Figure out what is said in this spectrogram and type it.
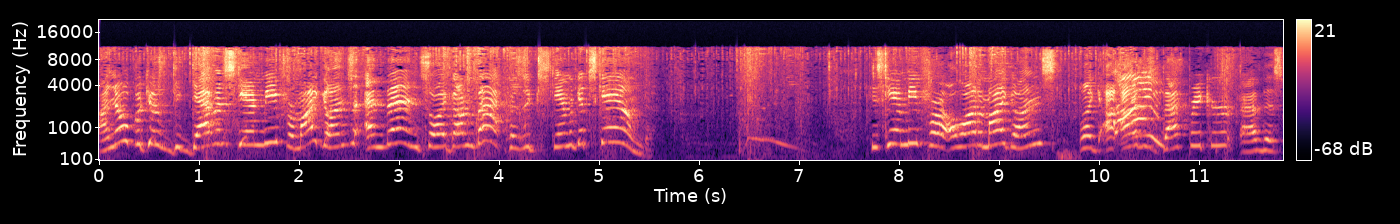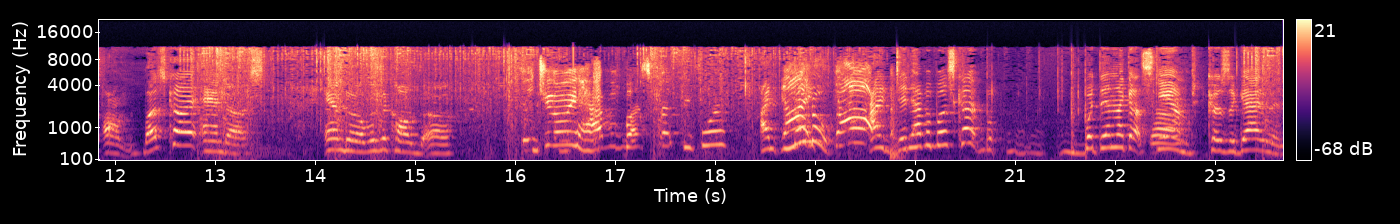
I know because Gavin scammed me for my guns, and then so I got him back because the scammer gets scammed. He scammed me for a lot of my guns. Like I, I have this backbreaker, I have this um buzz cut, and uh, and uh, what's it called? Uh, Did you already have a buzz cut before? I no no, I did have a buzz cut, but but then I got scammed because of Gavin,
